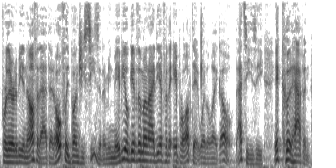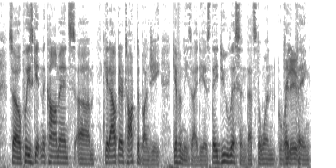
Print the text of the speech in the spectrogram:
for there to be enough of that that hopefully Bungie sees it. I mean, maybe you'll give them an idea for the April update where they're like, oh, that's easy. It could happen. So please get in the comments, um, get out there, talk to Bungie, give them these ideas. They do listen. That's the one great thing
